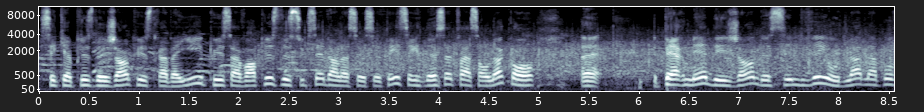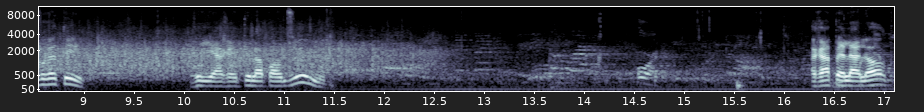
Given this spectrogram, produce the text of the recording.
c'est que plus de gens puissent travailler, puissent avoir plus de succès dans la société. C'est de cette façon-là qu'on euh, permet des gens de s'élever au-delà de la pauvreté. Veuillez arrêter la pendule. Rappel à l'ordre.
